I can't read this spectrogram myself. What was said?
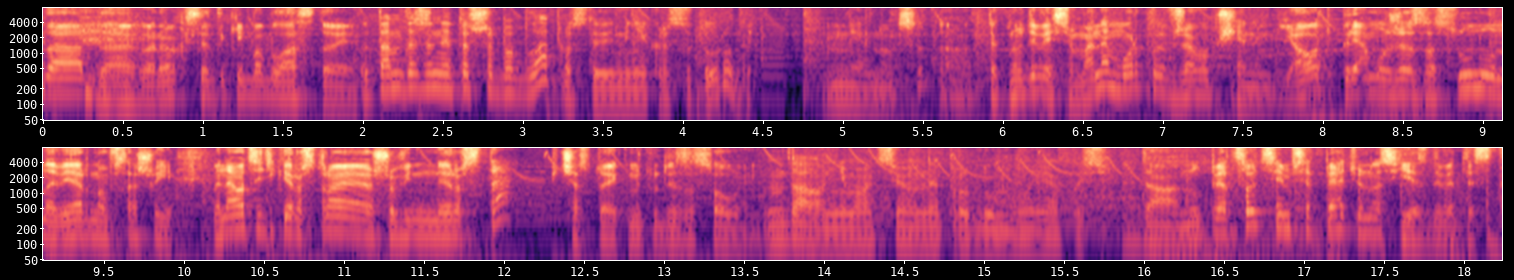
да, да, горох все-таки бабла стоїть. Ну там даже не то, що бабла, просто він мені красоту робить. Ні, ну все так. Так ну дивись, у мене моркви вже взагалі нема. Я от прям уже засунув, навірно, все, що є. Мене оце тільки розстраює, що він не росте під час того, як ми туди засовуємо. Ну да, анімацію не продумали якось. Да, ну 575 у нас є з 900,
